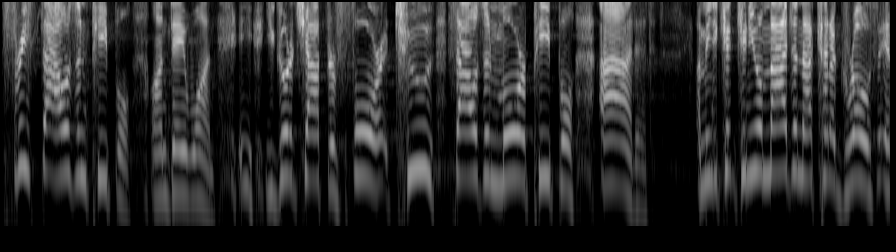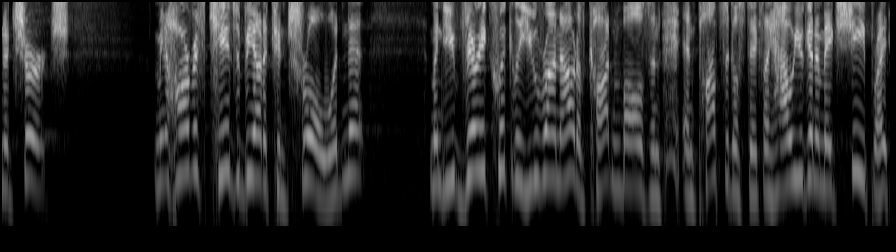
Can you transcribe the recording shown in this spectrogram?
3,000 people on day one. You go to chapter four, 2,000 more people added. I mean, can you imagine that kind of growth in a church? I mean, Harvest Kids would be out of control, wouldn't it? I mean, you very quickly you run out of cotton balls and, and popsicle sticks. Like, how are you going to make sheep, right?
